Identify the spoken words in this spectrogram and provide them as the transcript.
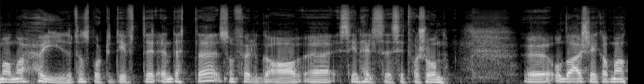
man har høyere transportutgifter enn dette som følge av sin helsesituasjon. Eh, og det er slik at man,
